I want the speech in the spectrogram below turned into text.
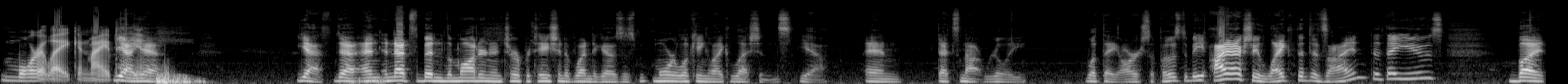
more like, in my opinion. yeah. Yeah, Yes, yeah, and, and that's been the modern interpretation of Wendigos is more looking like Leshens. Yeah. And that's not really what they are supposed to be. I actually like the design that they use, but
